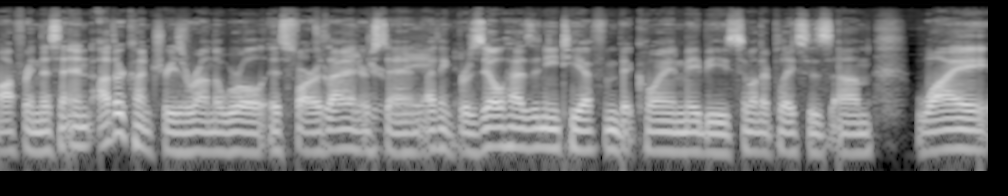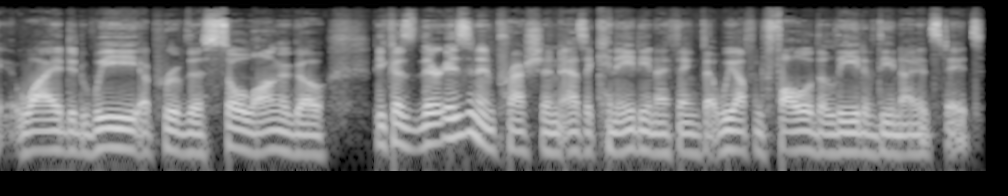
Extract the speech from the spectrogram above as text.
offering this, and other countries around the world, as far as I understand, I think yeah. Brazil has an ETF in Bitcoin, maybe some other places. Um, why why did we approve this so long ago? Because there is an impression as a Canadian, I think, that we often follow the lead of the United States,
